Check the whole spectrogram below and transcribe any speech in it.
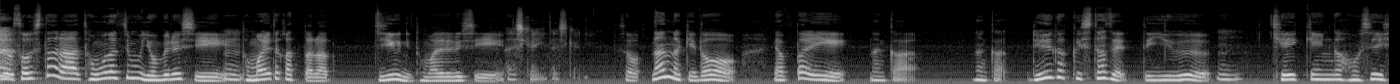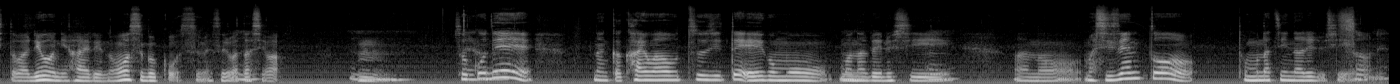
でもそしたら友達も呼べるし、うん。泊まりたかったら自由に泊まれるし。確かに確かに。そう。なんだけどやっぱりなんかなんか留学したぜっていううん経験が欲しい人は寮に入るのをすごくおすすめする私は、うん。そこでなんか会話を通じて英語も学べるし、あのまあ、自然と友達になれるしそうね。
